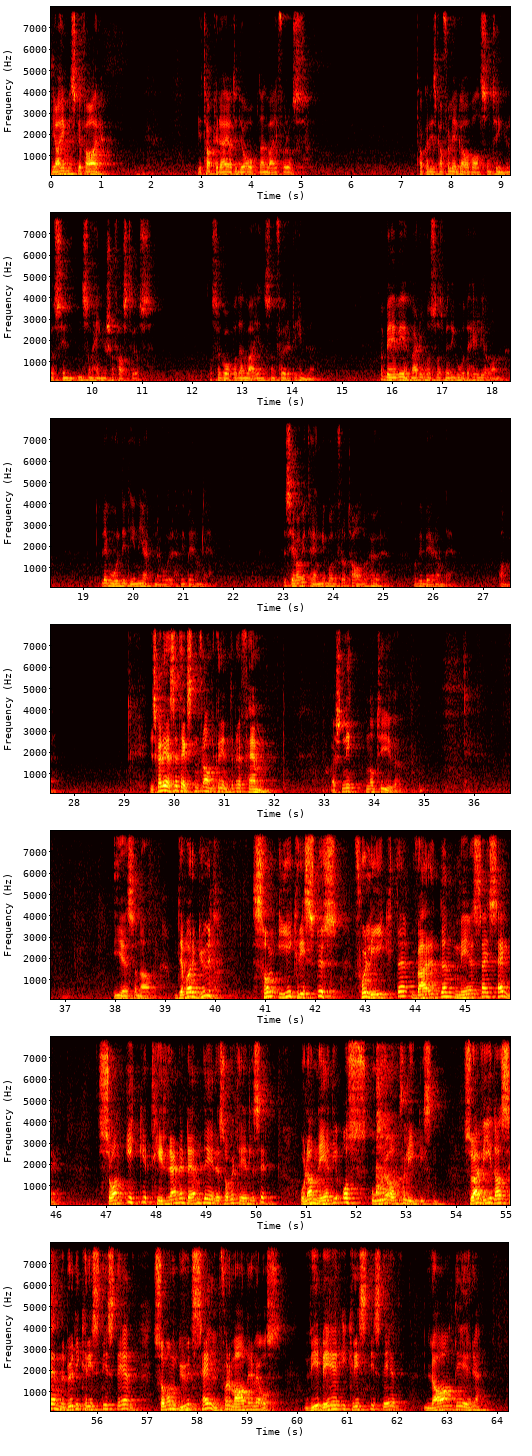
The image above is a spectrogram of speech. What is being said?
Ja, himmelske Far, vi takker deg at du har åpna en vei for oss. Takk at vi skal få legge av alt som tynger, og synden som henger så fast ved oss, og så gå på den veien som fører til himmelen. Nå ber vi, vær du hos oss med din gode Hellige Ånd. Legg ordet ditt inn i hjertene våre. Vi ber om det. Du ser hva vi trenger både for å tale og høre, og vi ber deg om det. Amen. Vi skal lese teksten fra 2. Korinterbrev 5, vers 19 og 20. I Jesu navn. Det var Gud som i Kristus forlikte verden med seg selv, så han ikke tilregner dem deres overtredelser, og la ned i oss ordet om forlikelsen. Så er vi da sendebud i Kristi sted, som om Gud selv formaner ved oss. Vi ber i Kristi sted, la dere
